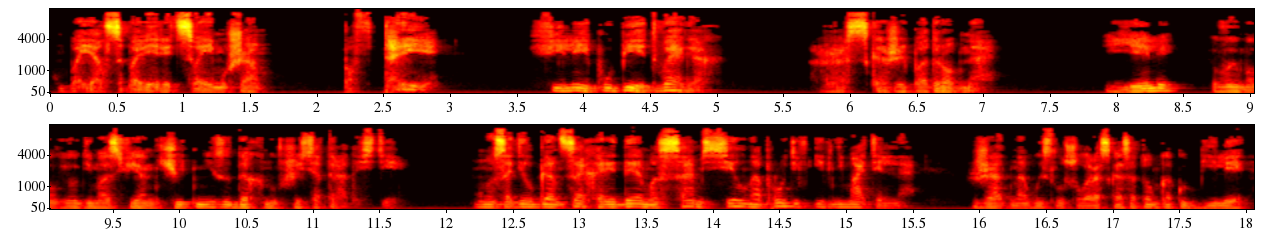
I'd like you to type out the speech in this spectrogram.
Он боялся поверить своим ушам. Повтори. Филипп убит в Эгах. Расскажи подробно. Еле вымолвил Демосфен, чуть не задохнувшись от радости. Он усадил гонца Харидема, сам сел напротив и внимательно, жадно выслушал рассказ о том, как убили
